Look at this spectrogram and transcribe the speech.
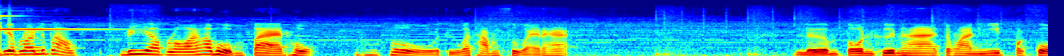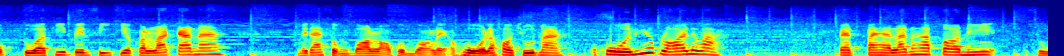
เรียบร้อยหรือเปล่า เรียบร้อยครับผมแปดหกโอ้โหถือว่าทำสวยนะฮะ เริ่มต้นขึ้นฮะจังหวะนี้ประกบตัวที่เป็นสีเขียวก่อนละกันนะ ไม่ได้ส่งบอลหรอกผมบอกเลยโอ้โหแล้วขอชูดมาโอ้โหเรียบร้อยเลยว่ะแปดแปดแล้วนะครับ ตอนนี้สู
